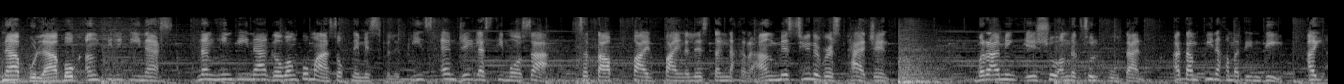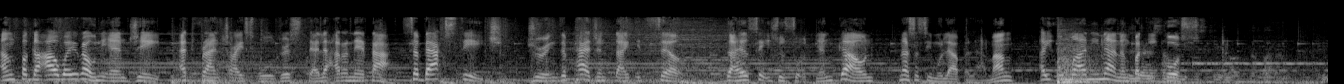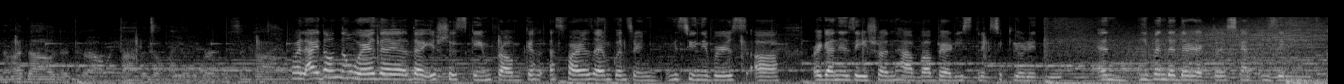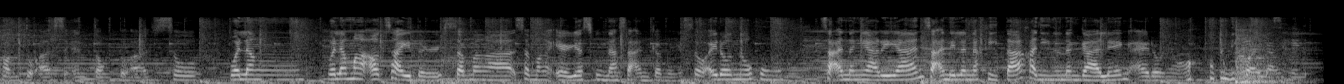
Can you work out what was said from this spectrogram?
Nabulabog ang Pilipinas nang hindi nagawang pumasok ni Miss Philippines MJ Lastimosa sa top 5 finalist ng nakaraang Miss Universe pageant. Maraming issue ang nagsulputan at ang pinakamatindi ay ang pag-aaway raw ni MJ at franchise holder Stella Araneta sa backstage during the pageant night itself dahil sa isusuot niyang gown na sa simula pa lamang ay umani na ng batikos. Nga daw, nagtalo daw kayo regarding sa gown. Well, I don't know where the, the issues came from. As far as I'm concerned, Miss Universe uh, organization have a very strict security. And even the directors can't easily come to us and talk to us. So, walang walang mga outsiders sa mga sa mga areas kung nasaan kami. So, I don't know kung saan nangyari yan, saan nila nakita, kanino nanggaling, I don't know. Hindi ko alam.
